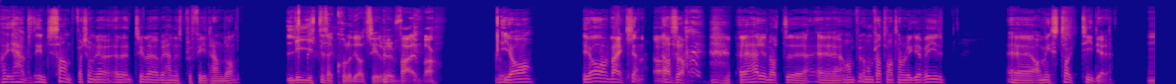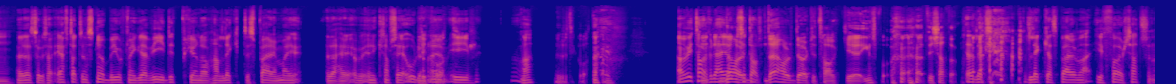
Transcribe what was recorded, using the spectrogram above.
har en jävligt intressant person. Jag eh, trillade över hennes profil häromdagen. Lite så här kollodialt silver-vibe va? Ja, ja verkligen. Ja. Alltså, eh, här är något, eh, hon, hon pratar om att hon blev gravid eh, av misstag tidigare. Mm. Där står det så här, Efter att en snubbe gjort mig gravid på grund av att han läckte sperma i... Det här, jag vill knappt säga orden. I, va? Du är lite kåt. Ja, vi tar det, för det här är där, har, citat. där har du Dirty Talk eh, till chatten. Läcka, läcka sperma i försatsen.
